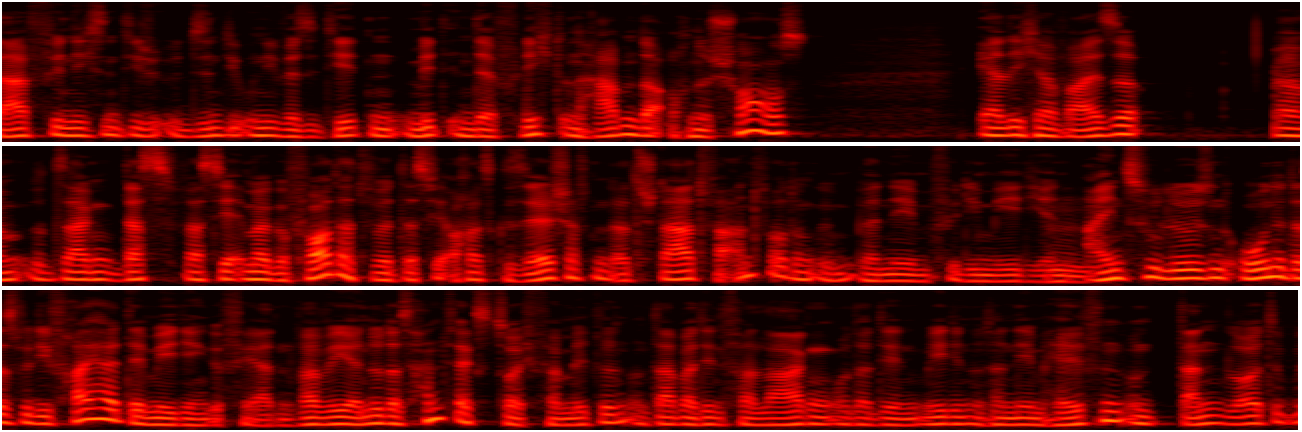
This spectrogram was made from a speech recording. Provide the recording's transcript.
Da finde ich, sind die, sind die Universitäten mit in der Pflicht und haben da auch eine Chance, ehrlicherweise ähm, sozusagen das, was ja immer gefordert wird, dass wir auch als Gesellschaft und als Staat Verantwortung übernehmen für die Medien, mhm. einzulösen, ohne dass wir die Freiheit der Medien gefährden, weil wir ja nur das Handwerkszeug vermitteln und dabei den Verlagen oder den Medienunternehmen helfen und dann Leute,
